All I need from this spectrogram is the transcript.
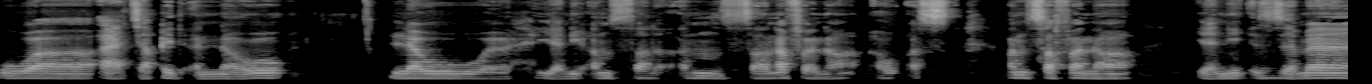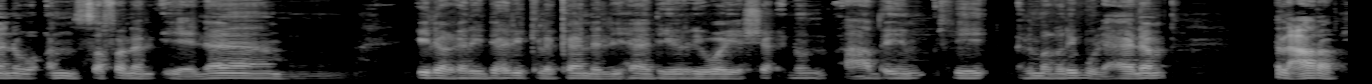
وأعتقد أنه لو يعني أنصنفنا أو أنصفنا يعني الزمان وأنصفنا الإعلام إلى غير ذلك لكان لهذه الرواية شأن عظيم في المغرب والعالم العربي.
